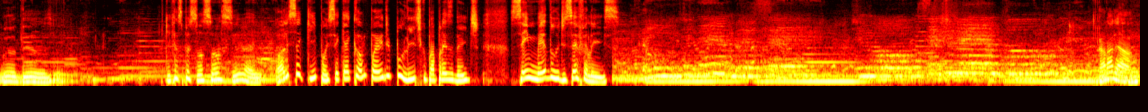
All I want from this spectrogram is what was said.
Meu Deus. Que, que as pessoas são assim, velho? Olha isso aqui, pô. Isso aqui é campanha de político pra presidente. Sem medo de ser feliz. Caralho.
